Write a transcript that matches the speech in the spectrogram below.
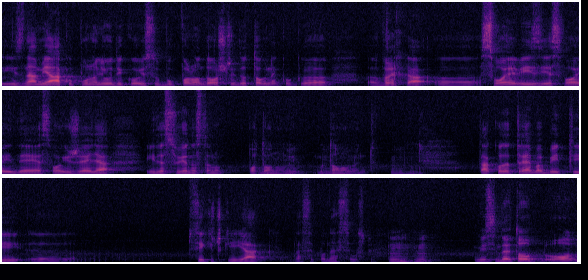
i znam jako puno ljudi koji su bukvalno došli do tog nekog eh, vrha eh, svoje vizije, svoje ideje, svojih želja i da su jednostavno potonuli u tom momentu. Tako da treba biti eh, psihički jak da se podnese uspjeh. Mislim da je to, o,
